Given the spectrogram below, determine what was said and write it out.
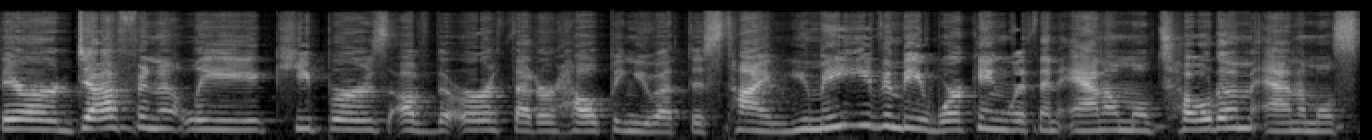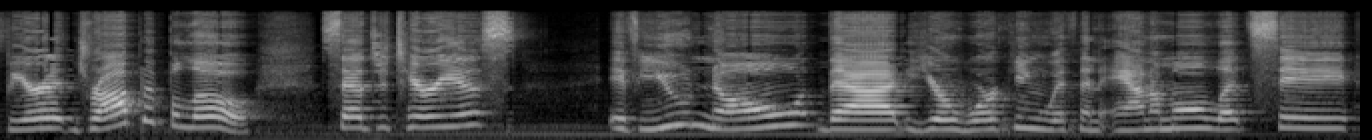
there are definitely keepers of the earth that are helping you at this time. You may even be working with an animal totem, animal spirit. Drop it below. Sagittarius, if you know that you're working with an animal, let's say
